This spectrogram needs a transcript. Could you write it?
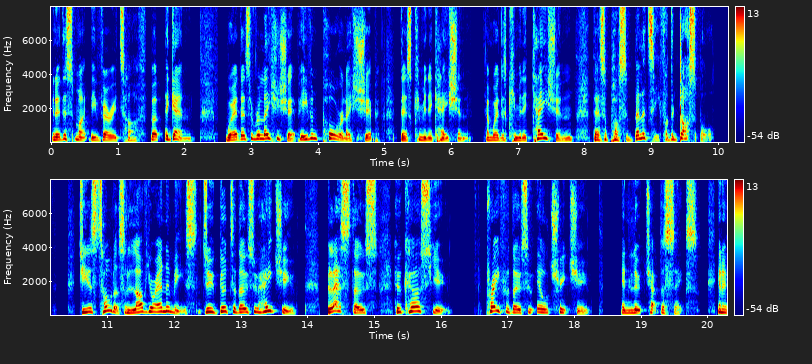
You know, this might be very tough. But again, where there's a relationship, even poor relationship, there's communication. And where there's communication, there's a possibility for the gospel. Jesus told us, love your enemies, do good to those who hate you, bless those who curse you, pray for those who ill treat you. In Luke chapter 6. You know,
